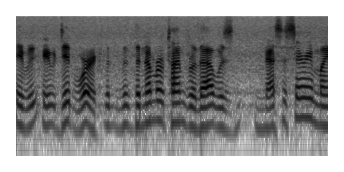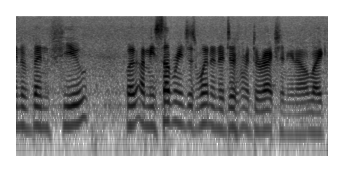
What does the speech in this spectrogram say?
it it did work, but the, the number of times where that was necessary might have been few. But I mean, submarines just went in a different direction, you know. Like,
